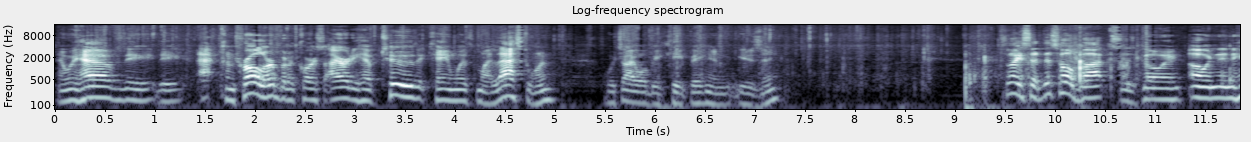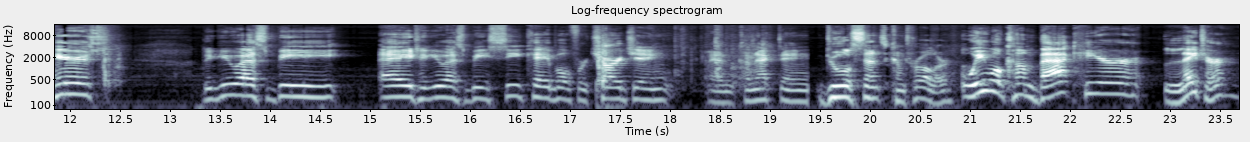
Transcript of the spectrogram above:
And we have the, the controller, but of course I already have two that came with my last one, which I will be keeping and using. So like I said, this whole box is going, oh, and then here's the USB-A to USB-C cable for charging and connecting DualSense controller. We will come back here later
